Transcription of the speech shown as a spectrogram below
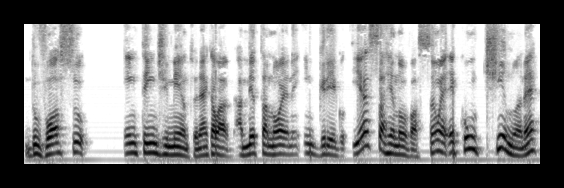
do vosso entendimento, né, aquela a metanoia né, em grego. E essa renovação é, é contínua, né?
